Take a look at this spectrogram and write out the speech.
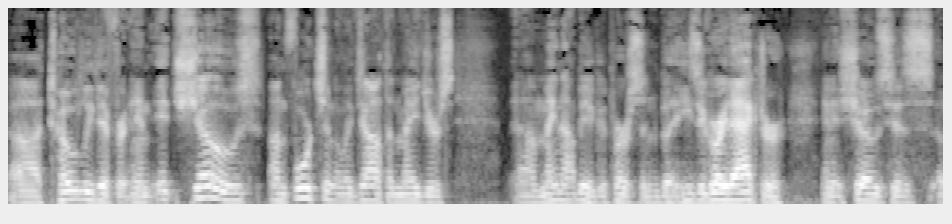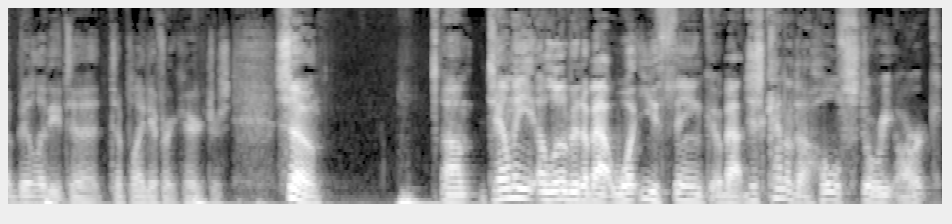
uh, totally different, and it shows. Unfortunately, Jonathan Majors uh, may not be a good person, but he's a great actor, and it shows his ability to to play different characters. So. Um, tell me a little bit about what you think about just kind of the whole story arc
